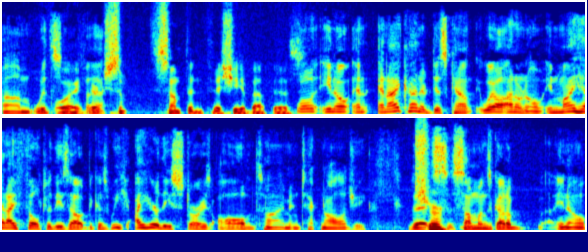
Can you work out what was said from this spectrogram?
um, with Boy, some there's facts. some something fishy about this. Well, you know, and, and I kind of discount. Well, I don't know. In my head, I filter these out because we I hear these stories all the time in technology that Sure. someone's got a you know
